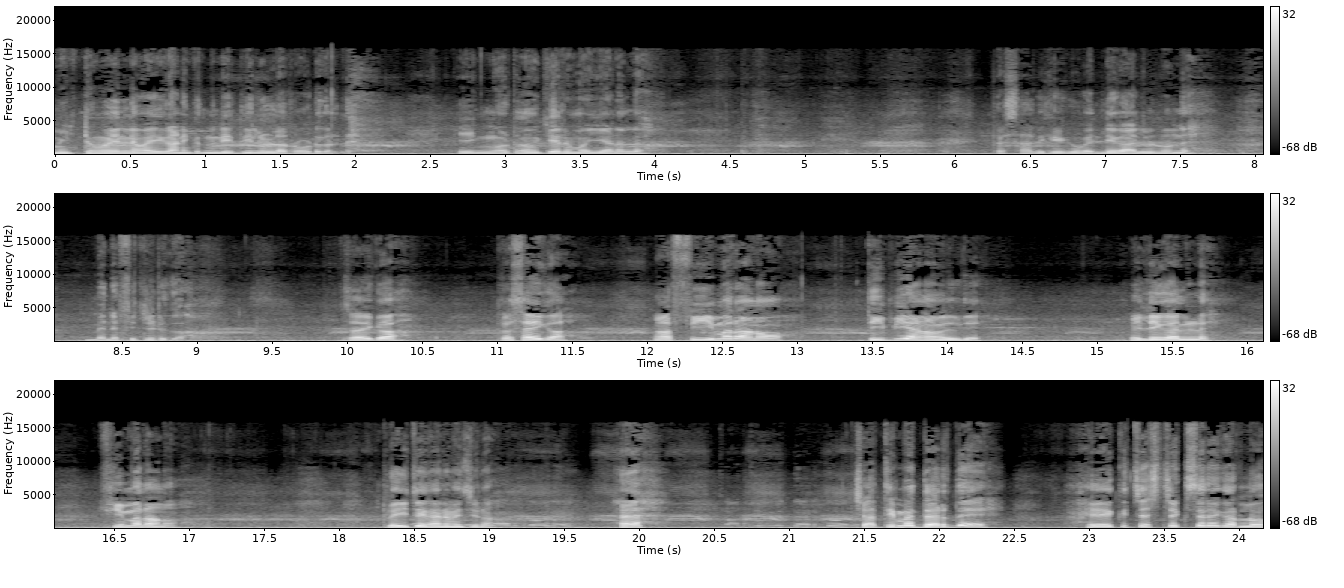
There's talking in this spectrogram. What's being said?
മിട്ടുമുയലിനെ വഴി കാണിക്കുന്ന രീതിയിലുള്ള റോഡുകൾ എങ്ങോട്ട് നോക്കിയാലും വഴിയാണല്ലോ പ്രസാദിക്കേക്ക് വലിയ കാലുള്ളതുകൊണ്ട് ബെനിഫിറ്റ് എടുക്കുക പ്രസാദിക്ക പ്രസാദിക്ക ആ ഫീമറാണോ ടിബിയാണോ വലുത് വലിയ കാലുള്ള ഫീമറാണോ प्लेट गाने में चुना है छाती में दर्द है एक चेस्ट एक्सरे कर लो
